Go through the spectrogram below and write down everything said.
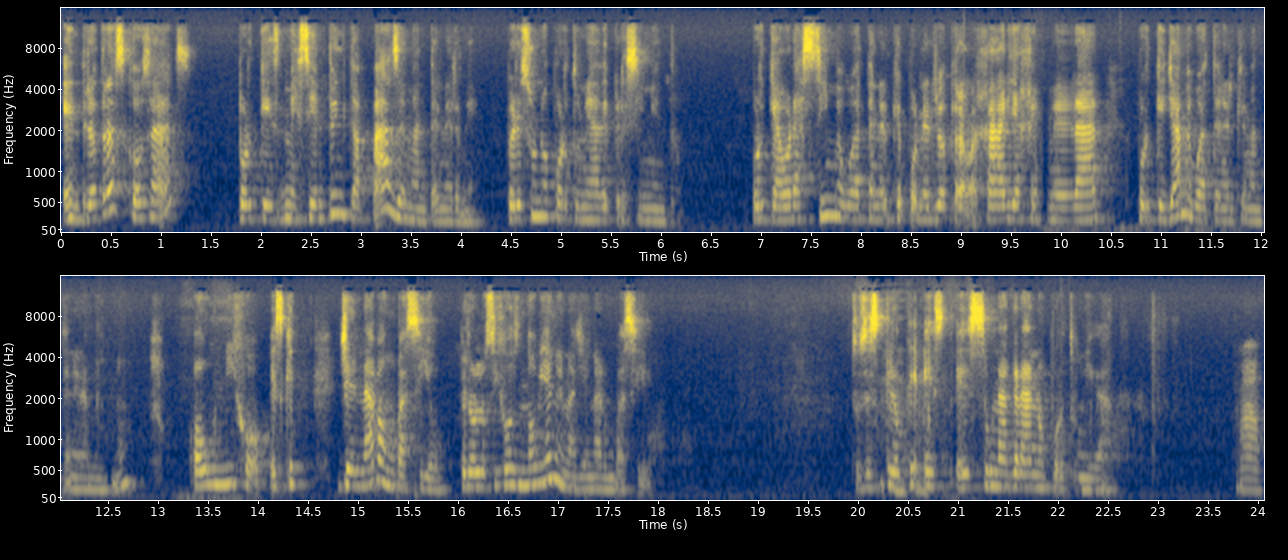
entre otras cosas, porque me siento incapaz de mantenerme, pero es una oportunidad de crecimiento, porque ahora sí me voy a tener que poner yo a trabajar y a generar, porque ya me voy a tener que mantener a mí, ¿no? O un hijo, es que llenaba un vacío, pero los hijos no vienen a llenar un vacío. Entonces creo que es, es una gran oportunidad. Wow.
